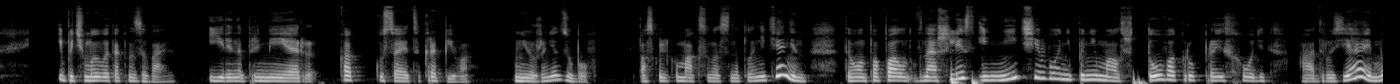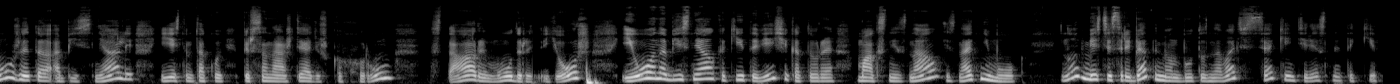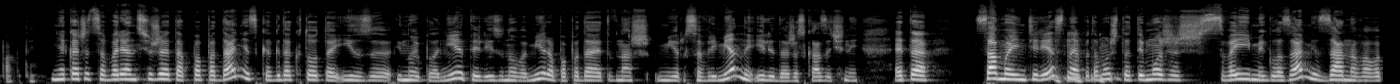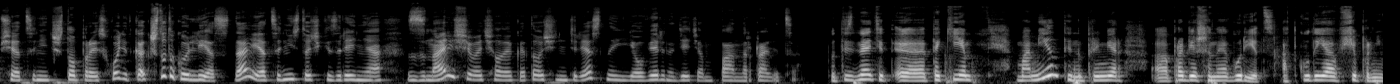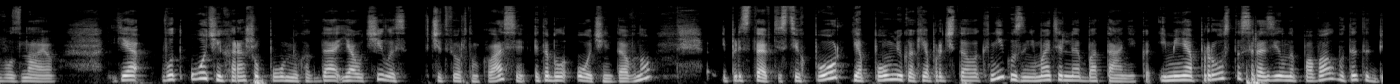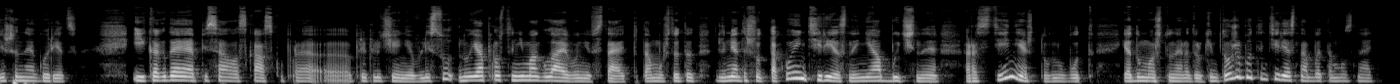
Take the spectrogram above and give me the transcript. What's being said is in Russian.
и почему его так называют? Или, например, как кусается крапива? У нее уже нет зубов. Поскольку Макс у нас инопланетянин, то он попал в наш лес и ничего не понимал, что вокруг происходит. А друзья ему уже это объясняли. Есть там такой персонаж, дядюшка Хрум, старый, мудрый еж. И он объяснял какие-то вещи, которые Макс не знал и знать не мог. Но вместе с ребятами он будет узнавать всякие интересные такие факты. Мне кажется, вариант сюжета «Попаданец», когда кто-то из иной планеты или из иного мира попадает в наш мир современный или даже сказочный, это самое интересное, потому что ты можешь своими глазами заново вообще оценить, что происходит, как, что такое лес, да, и оценить с точки зрения знающего человека. Это очень интересно, и я уверена, детям понравится. Вот, знаете, э, такие моменты, например, э, про бешеный огурец, откуда я вообще про него знаю. Я вот очень хорошо помню, когда я училась в четвертом классе, это было очень давно, и представьте, с тех пор я помню, как я прочитала книгу «Занимательная ботаника», и меня просто сразил на повал вот этот бешеный огурец. И когда я писала сказку про э, приключения в лесу, ну, я просто не могла его не вставить, потому что это для меня это что-то такое интересное, необычное растение, что, ну, вот, я думаю, что, наверное, другим тоже будет интересно об этом узнать.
